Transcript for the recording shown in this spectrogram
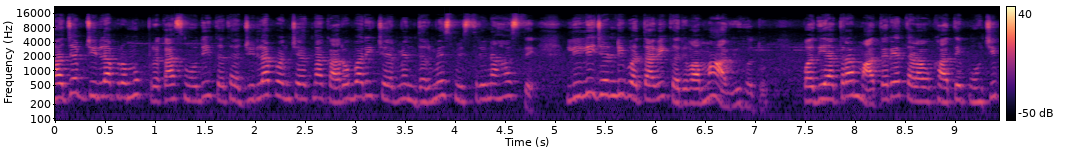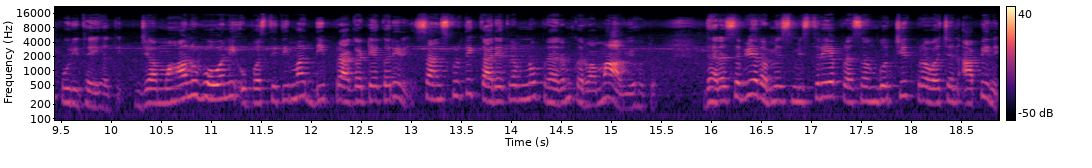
ભાજપ જિલ્લા પ્રમુખ પ્રકાશ મોદી તથા જિલ્લા પંચાયતના કારોબારી ચેરમેન ધર્મેશ મિસ્ત્રીના હસ્તે લીલી ઝંડી બતાવી કરવામાં આવ્યું હતું. પદયાત્રા માતરિયા તળાવ ખાતે પહોંચી પૂરી થઈ હતી, જ્યાં મહાનુભાવોની ઉપસ્થિતિમાં દીપ પ્રાગટ્ય કરીને સાંસ્કૃતિક કાર્યક્રમનો પ્રારંભ કરવામાં આવ્યો હતો. ધારાસભ્ય રમેશ મિસ્ત્રીએ પ્રસંગોચિત પ્રવચન આપીને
